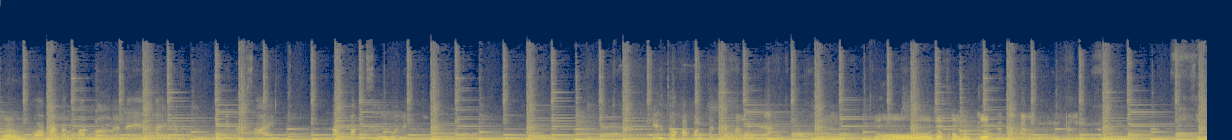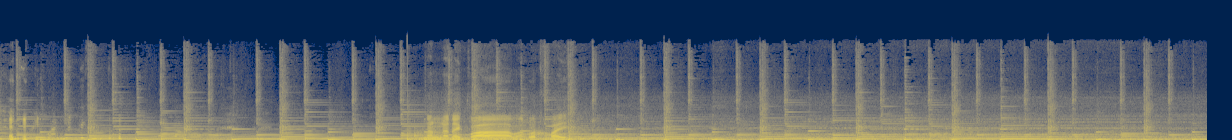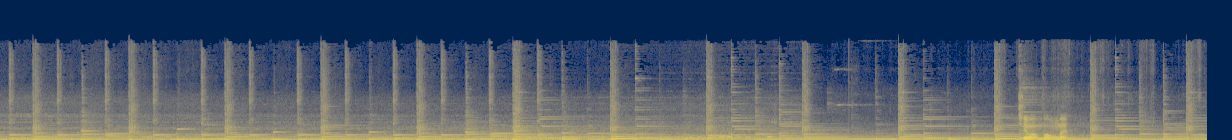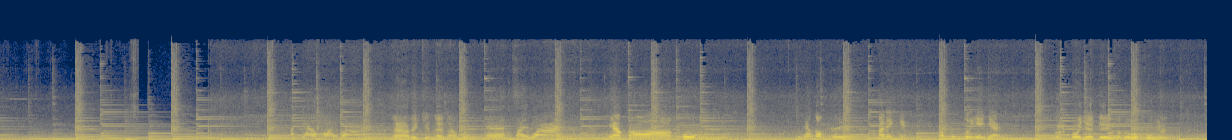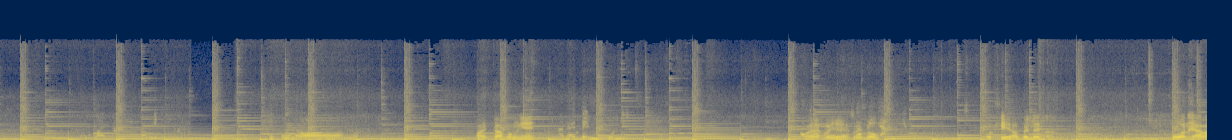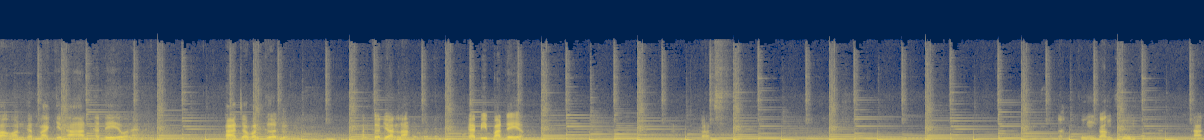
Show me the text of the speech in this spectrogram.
อ่า ว่ามาตั้งต้นเบิ้งเนี่ยในสายเนี่ยมันจะเป็นทางสายตั้งปังคือวันนี้ยังเจ้าขับมันเป็นทางเลยนะอืมโอ้โหเจ้าของมันเกิด คือมาทางลีทางลีขึ้นสี่วันนั่งอันได้กว่าว่า รถไฟชื่อหมอมง อมะยาวหอยหวานนะได้กินได้น้ำมันเออหอยหวานแล้วก็ปรุงแล้วก็ปูถ้าเด็กเก็บก็ปรุงตัวใหญ่โอ้ยอย่าเด้งกับรู้ปุ้งอะๆนี่ปูปุ้งดน้อองงหอยกลับว่าไงอันนี้เป็นปูนิ่หอยหอยใหญ่หอยลง โอเคเอาไปเลยโบนะครับว่าออนกันมากินอาหารทะเลวะนะอาจจะวันเกิด มันเกิดย้อนหละแฮปปี้บัตเดย์ตั้งคุงตั้งคุงอะ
